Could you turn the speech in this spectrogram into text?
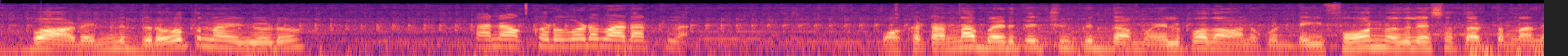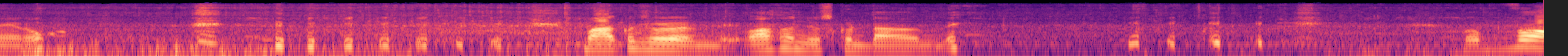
అబ్బా ఆడ ఎన్ని దొరుకుతున్నాయి చూడు. కానీ ఒక్కడు కూడా పడట్లే. ఒకటన్నా పడితే చూపిద్దాం వెళ్ళిపోదాం అనుకుంటే. ఈ ఫోన్ వదిలేసే తట్టున్నా నేను. మాకు చూడండి వాసన చూసుకుంటా ఉంది. అబ్బా.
